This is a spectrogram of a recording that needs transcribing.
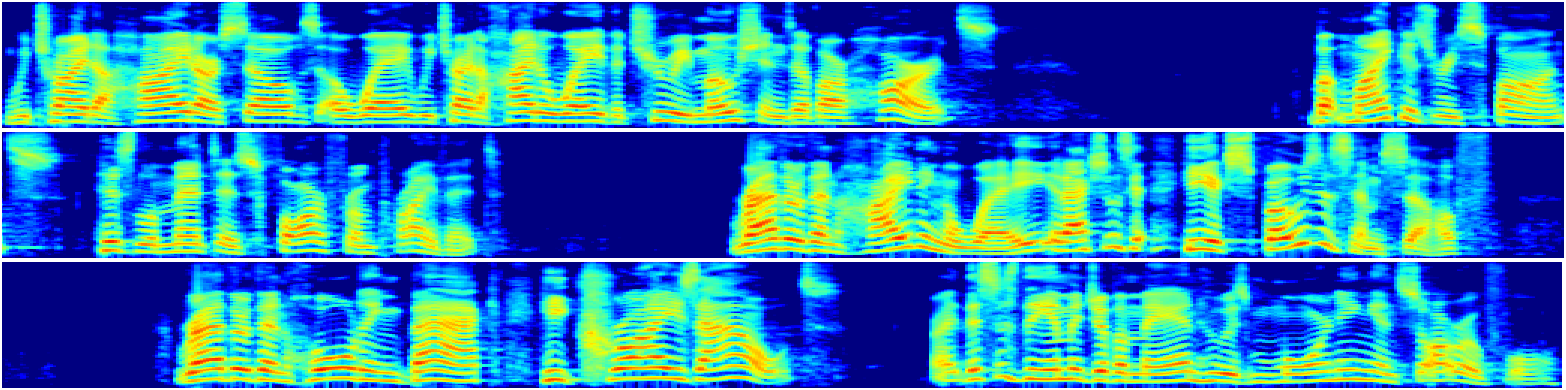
We try to hide ourselves away. We try to hide away the true emotions of our hearts. But Micah's response his lament is far from private. Rather than hiding away, it actually he exposes himself. Rather than holding back, he cries out. Right? This is the image of a man who is mourning and sorrowful.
